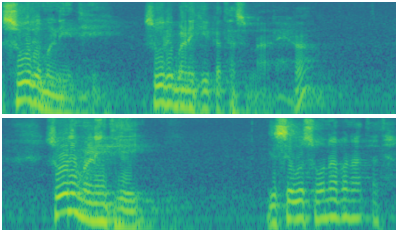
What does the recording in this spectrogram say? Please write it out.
सूर्यमणि थी। सूर्यमणि की कथा सुना रहे हाँ सूर्यमणि थी जिससे वो सोना बनाता था।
